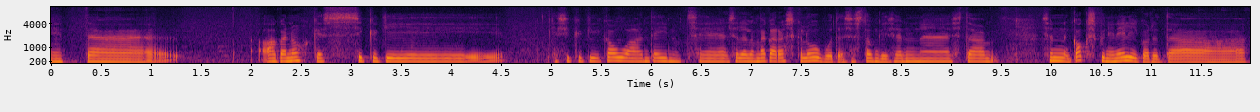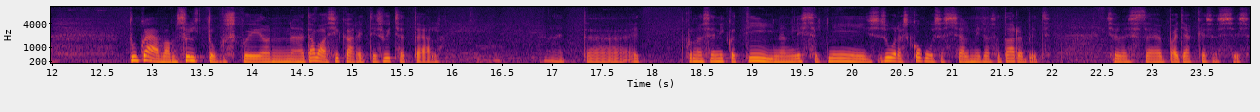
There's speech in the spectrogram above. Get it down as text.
et äh, aga noh, kes ikkagi, kes ikkagi kaua on teinud, see, sellel on väga raske loobuda, sest ongi, see on äh, seda, see on kaks kuni neli korda äh, tugevam sõltuvus, kui on tavasigareti suitsetajal. et, et kuna see nikotiin on lihtsalt nii suures koguses seal, mida sa tarbid selles padjakeses, siis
